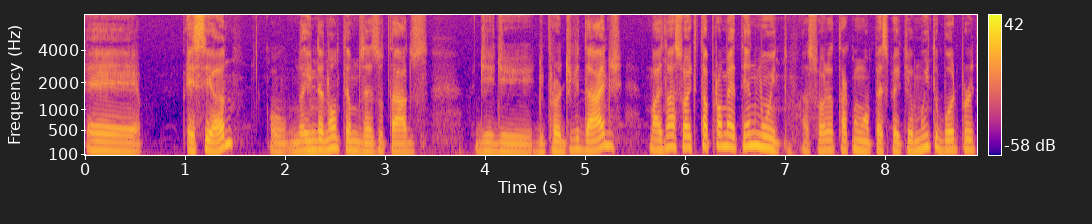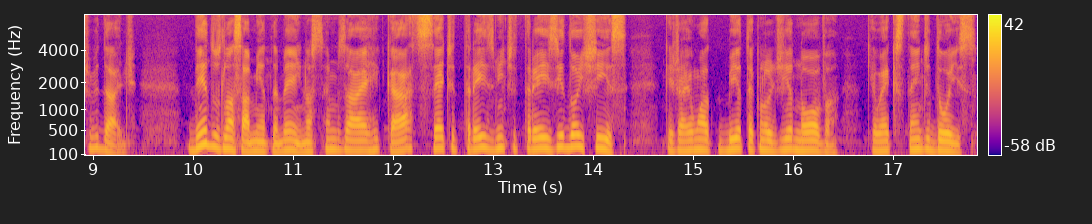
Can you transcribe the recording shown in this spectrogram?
é, esse ano, ainda não temos resultados de, de, de produtividade, mas uma soja que está prometendo muito. A soja está com uma perspectiva muito boa de produtividade. Dentro dos lançamentos também, nós temos a RK 7323 e 2X, que já é uma biotecnologia nova, que é o Extend 2.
